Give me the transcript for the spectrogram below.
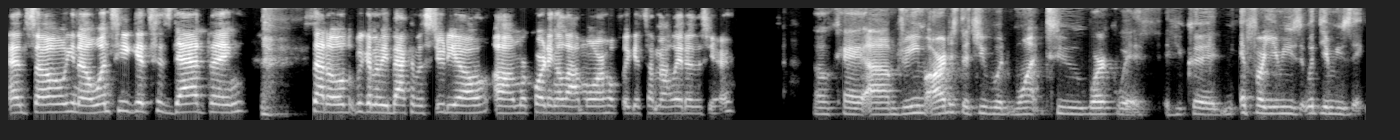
And so you know, once he gets his dad thing settled, we're gonna be back in the studio, um, recording a lot more. Hopefully, get some out later this year. Okay. Um, dream artist that you would want to work with, if you could, for your music, with your music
